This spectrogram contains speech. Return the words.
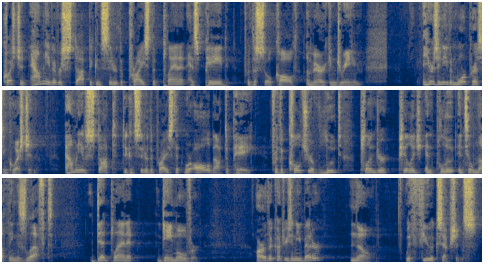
Question How many have ever stopped to consider the price the planet has paid for the so called American dream? Here's an even more pressing question How many have stopped to consider the price that we're all about to pay for the culture of loot, plunder, pillage, and pollute until nothing is left? Dead planet, game over. Are other countries any better? No, with few exceptions.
